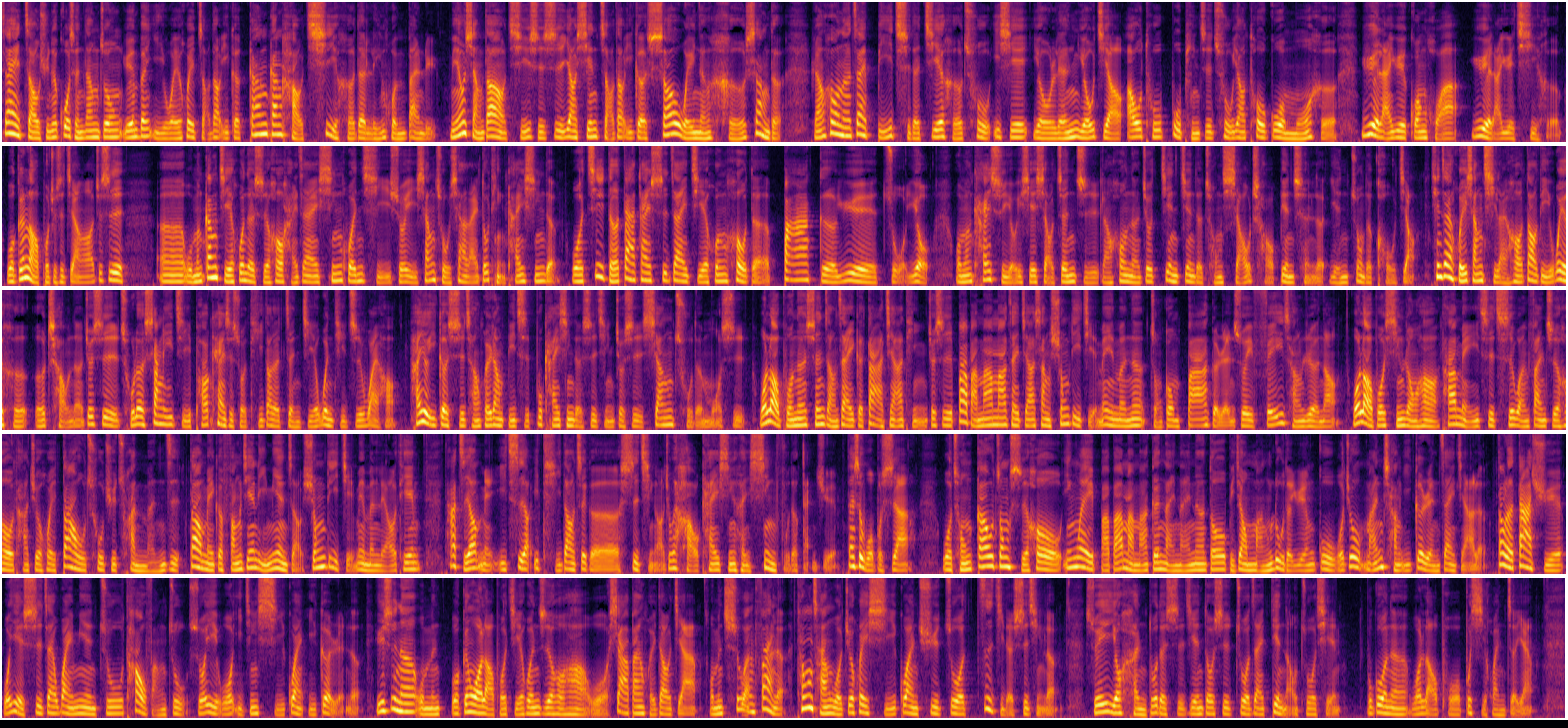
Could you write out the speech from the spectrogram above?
在找寻的过程当中，原本以为会找到一个刚刚好契合的灵魂伴侣，没有想到其实是要先找到一个稍微能合上的。然后呢，在彼此的结合处，一些有棱有角、凹凸不平之处，要透过磨合，越来越光滑，越来越契合。我跟老婆就是这样哦，就是。呃，我们刚结婚的时候还在新婚期，所以相处下来都挺开心的。我记得大概是在结婚后的八个月左右，我们开始有一些小争执，然后呢，就渐渐的从小吵变成了严重的口角。现在回想起来哈，到底为何而吵呢？就是除了上一集 Podcast 所提到的整洁问题之外，哈。还有一个时常会让彼此不开心的事情，就是相处的模式。我老婆呢，生长在一个大家庭，就是爸爸妈妈再加上兄弟姐妹们呢，总共八个人，所以非常热闹。我老婆形容哈，她每一次吃完饭之后，她就会到处去串门子，到每个房间里面找兄弟姐妹们聊天。她只要每一次要一提到这个事情啊，就会好开心、很幸福的感觉。但是我不是啊。我从高中时候，因为爸爸妈妈跟奶奶呢都比较忙碌的缘故，我就蛮常一个人在家了。到了大学，我也是在外面租套房住，所以我已经习惯一个人了。于是呢，我们我跟我老婆结婚之后哈，我下班回到家，我们吃完饭了，通常我就会习惯去做自己的事情了，所以有很多的时间都是坐在电脑桌前。不过呢，我老婆不喜欢这样，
